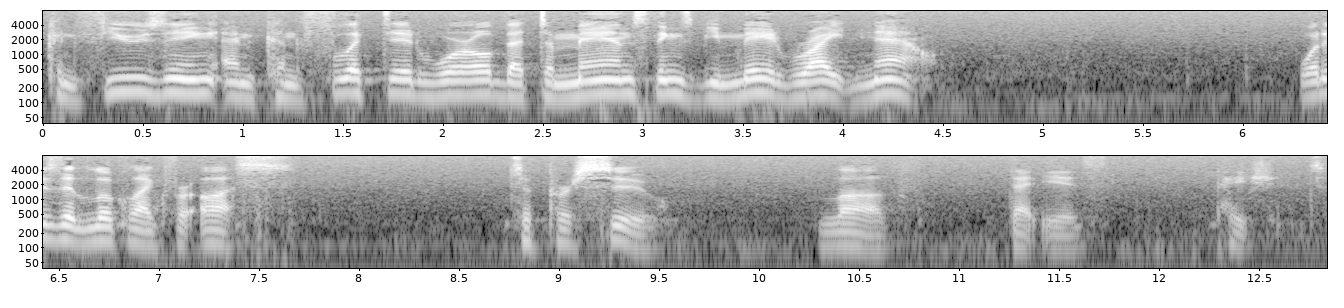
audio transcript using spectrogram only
confusing and conflicted world that demands things be made right now? What does it look like for us to pursue love that is patient?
